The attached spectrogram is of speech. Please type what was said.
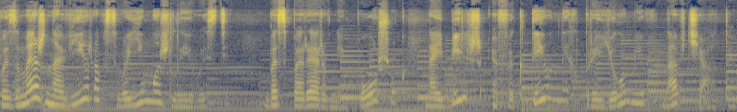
безмежна віра в свої можливості, безперервний пошук найбільш ефективних прийомів навчати.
